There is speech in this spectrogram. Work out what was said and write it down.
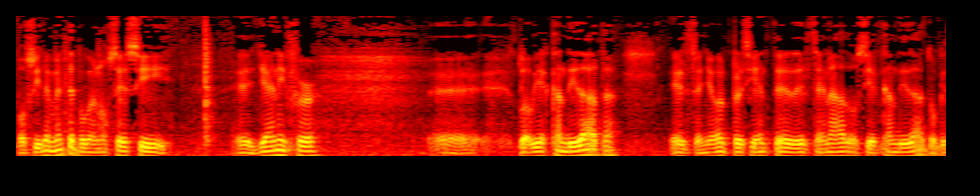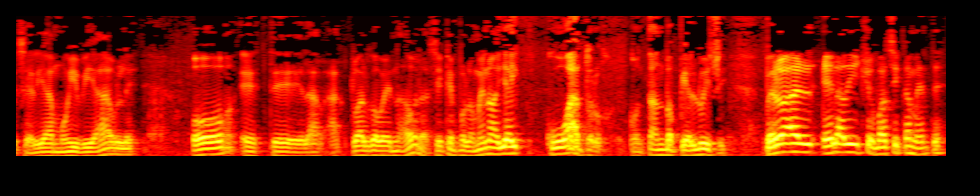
posiblemente porque no sé si eh, Jennifer eh, todavía es candidata, el señor presidente del Senado si es candidato, que sería muy viable, o este, la actual gobernadora. Así que por lo menos ahí hay cuatro, contando a Pierluisi. Pero él, él ha dicho básicamente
